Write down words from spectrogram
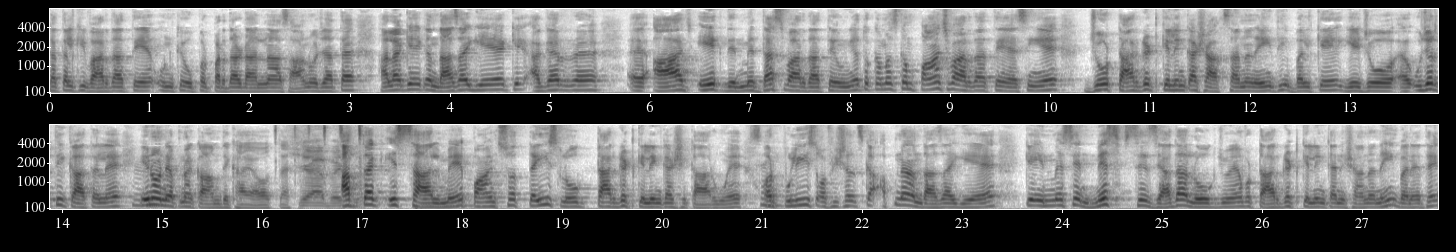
कत्ल की वारदातें हैं उनके ऊपर पर्दा डालना आसान हो जाता है हालाँकि एक अंदाज़ा ये है कि अगर आज एक दिन में दस वारदातें हुई हैं तो कम से कम पाँच वारदातें ऐसी हैं जो टारगेट किलिंग का शाखसाना नहीं थी बल्कि ये जो उजरती कातल हैं हम्म। इन्होंने अपना काम दिखाया होता है। अब तक इस साल में 523 लोग टारगेट किलिंग का शिकार हुए हैं और पुलिस ऑफिशल्स का अपना अंदाज़ा ये है कि इनमें से निसफ से ज़्यादा लोग जो हैं वो टारगेट किलिंग का निशाना नहीं बने थे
